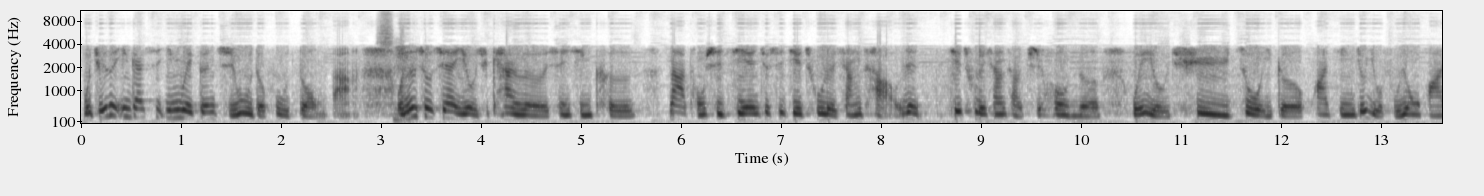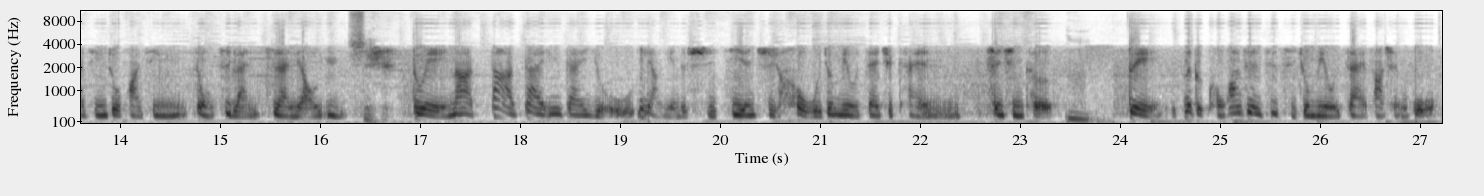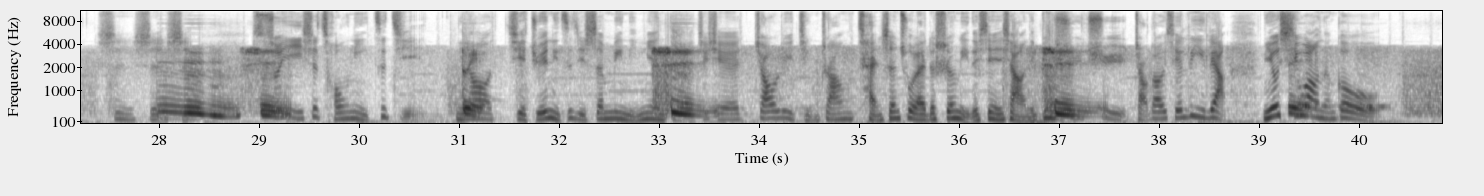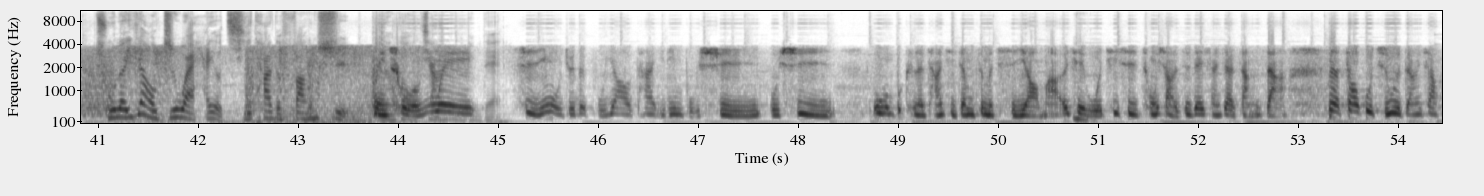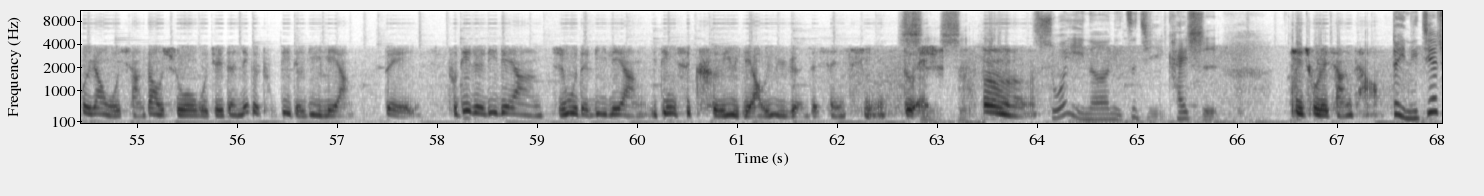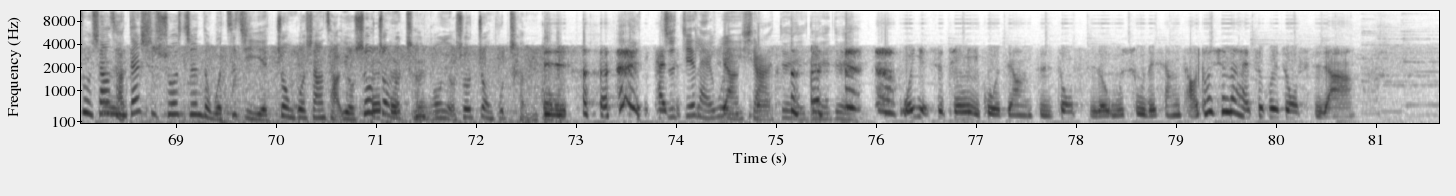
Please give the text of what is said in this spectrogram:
我觉得应该是因为跟植物的互动吧。我那时候虽然也有去看了身心科，那同时间就是接触了香草，认接触了香草之后呢，我也有去做一个花精，就有服用花精做花精这种自然自然疗愈。是，对，那大概应该有一两年的时间之后，我就没有再去看身心科。嗯。对，那个恐慌症自此就没有再发生过。是是是，嗯，是。所以是从你自己，你要解决你自己生命里面的这些焦虑、紧张产生出来的生理的现象，你必须去找到一些力量。你又希望能够除了药之外，还有其他的方式。没错，因为对，是因为我觉得服药它一定不是不是。我们不可能长期这么这么吃药嘛，而且我其实从小是在乡下长大，那照顾植物当下会让我想到说，我觉得那个土地的力量，对，土地的力量，植物的力量，一定是可以疗愈人的身心，对，是，是，嗯，所以呢，你自己开始。接触了香草，对，你接触香草，嗯、但是说真的，我自己也种过香草，有时候种了成功，嗯、有时候种不成功。直接来问一下，对对对，我也是经历过这样子，种死了无数的香草，到现在还是会种死啊。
